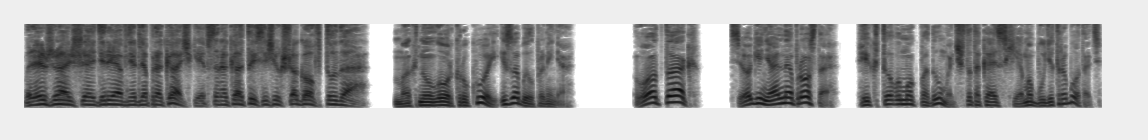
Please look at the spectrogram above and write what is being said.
«Ближайшая деревня для прокачки в сорока тысячах шагов туда!» Махнул орк рукой и забыл про меня. «Вот так. Все гениальное просто. И кто бы мог подумать, что такая схема будет работать?»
